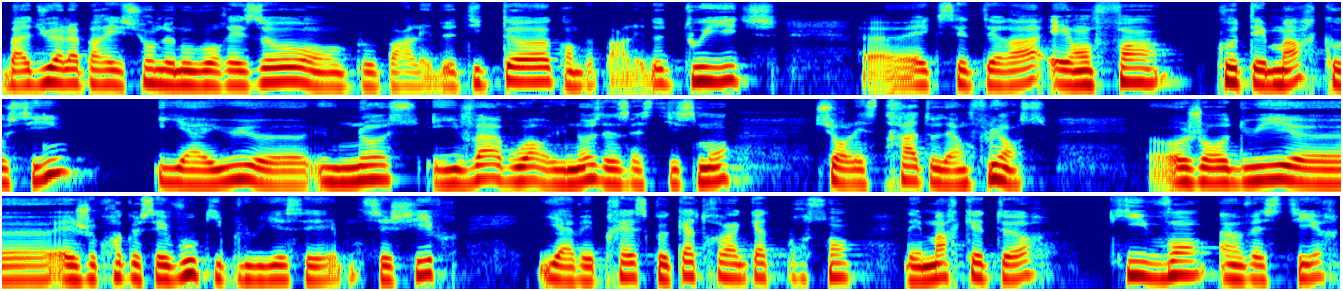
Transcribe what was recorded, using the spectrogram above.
Bah, dû à l'apparition de nouveaux réseaux, on peut parler de TikTok, on peut parler de Twitch, euh, etc. Et enfin, côté marque aussi, il y a eu euh, une hausse et il va avoir une hausse des investissements sur les strates d'influence. Aujourd'hui, euh, et je crois que c'est vous qui publiez ces, chiffres, il y avait presque 84% des marketeurs qui vont investir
